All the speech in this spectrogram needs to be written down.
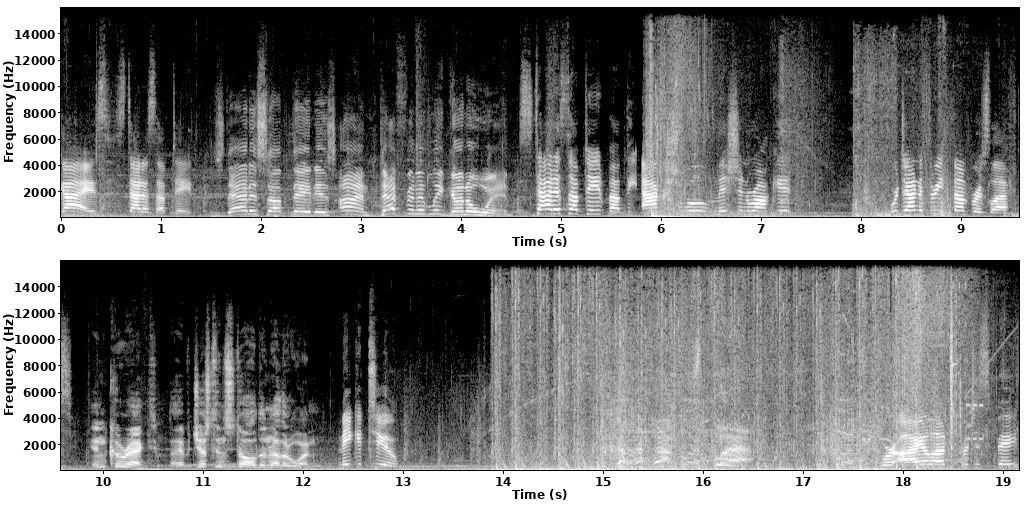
Guys, status update. Status update is I'm definitely gonna win. Status update about the actual mission rocket. We're down to three thumpers left. Incorrect. I have just installed another one. Make it two. Were I allowed to participate?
